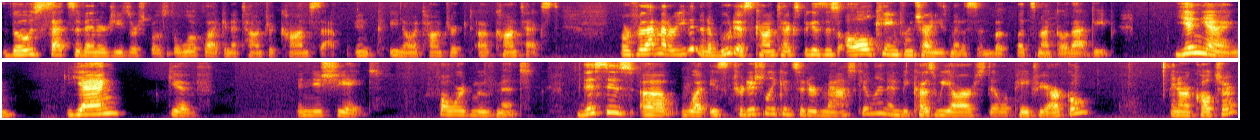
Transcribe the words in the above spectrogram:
those sets of energies are supposed to look like in a tantric concept in you know a tantric uh, context or for that matter, even in a Buddhist context, because this all came from Chinese medicine, but let's not go that deep. Yin yang, yang, give, initiate, forward movement. This is uh, what is traditionally considered masculine, and because we are still a patriarchal in our culture,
